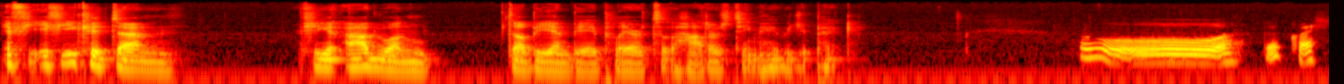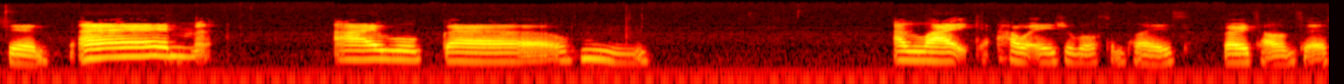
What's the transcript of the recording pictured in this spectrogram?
If if you could um, if you could add one WNBA player to the Hatters team, who would you pick? Oh, good question. Um, I will go. Hmm. I like how A'ja Wilson plays. Very talented.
